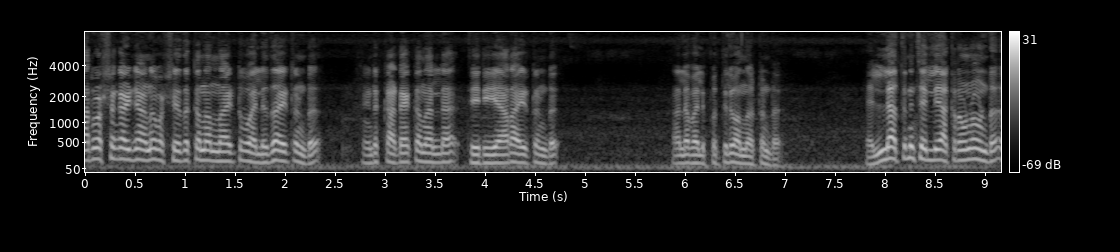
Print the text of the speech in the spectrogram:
ആറു വർഷം കഴിഞ്ഞാണ് പക്ഷേ ഇതൊക്കെ നന്നായിട്ട് വലുതായിട്ടുണ്ട്. അതിന്റെ കടയൊക്കെ നല്ല തിരിയാറായിട്ടുണ്ട്. നല്ല വലിപ്പത്തിൽ വന്നിട്ടുണ്ട്. എല്ലാത്തിനും ചെല്ലി ആക്രമണമുണ്ട്.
